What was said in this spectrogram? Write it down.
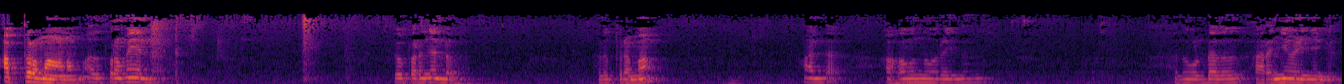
അപ്രമാണം അത് പ്രമേയല്ല ഇപ്പൊ പറഞ്ഞല്ലോ അത് പ്രമ അല്ല അഹമെന്ന് പറയുന്നത്. അതുകൊണ്ടത് അറിഞ്ഞു കഴിഞ്ഞെങ്കിൽ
